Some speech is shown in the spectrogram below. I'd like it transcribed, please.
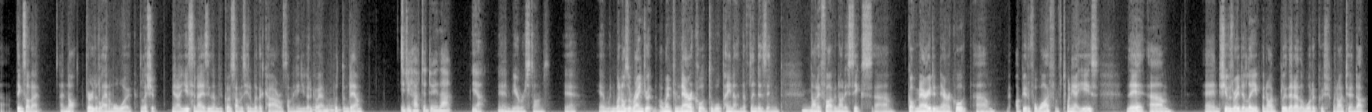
uh, things like that, and not very little animal work unless you're you know euthanizing them because someone's hit them with a car or something, and you've got to go out and put them down. Did you have to do that? Yeah, yeah, numerous times. Yeah, yeah. When, when I was a ranger, at, I went from Naracoorte to Wilpena in the Flinders in '95 and '96. Um, got married in Naracoorte. Um, met my beautiful wife of 28 years there, um, and she was ready to leave, and I blew that out of the water because when I turned up,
